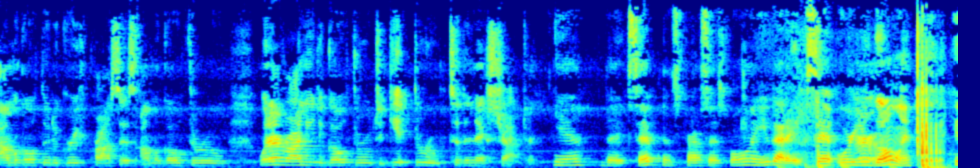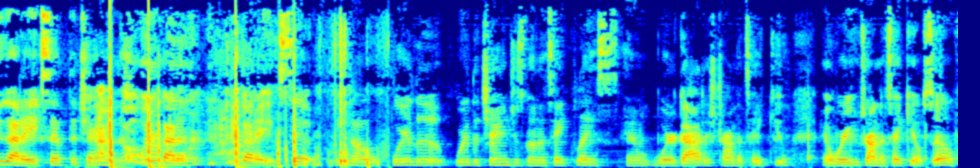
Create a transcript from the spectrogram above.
I'm gonna go through the grief process. I'm gonna go through whatever I need to go through to get through to the next chapter. Yeah, the acceptance process for one. You gotta accept where Girl. you're going. You gotta accept the change. You gotta you gotta accept, you know, where the where the change is gonna take place and where God is trying to take you and where you're trying to take yourself.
